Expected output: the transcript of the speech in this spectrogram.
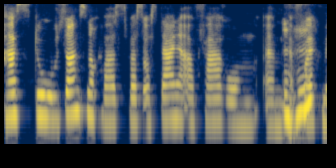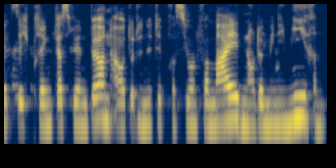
Hast du sonst noch was, was aus deiner Erfahrung ähm, mhm. Erfolg mit sich bringt, dass wir einen Burnout oder eine Depression vermeiden oder minimieren?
